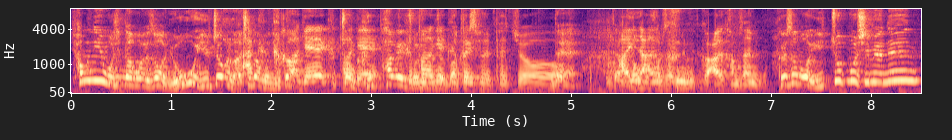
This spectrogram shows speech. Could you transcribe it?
형님 오신다고 해서 요거 일정을 아, 맞추다 그 보니까 급하게 좀 급하게 급하게 조립을 급하게 좀 급하게. 조립했죠. 네. 아니 너무 나는 감사드립니다. 그, 아 감사합니다. 그래서 뭐 이쪽 보시면은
